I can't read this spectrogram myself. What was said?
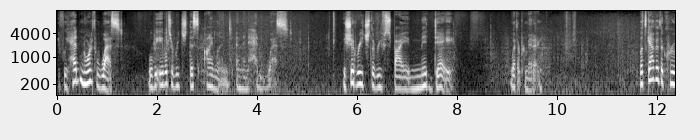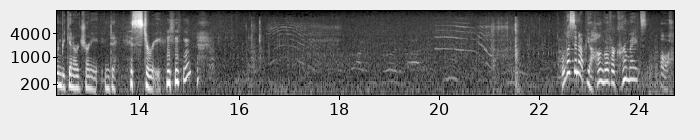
If we head northwest, we'll be able to reach this island and then head west. We should reach the reefs by midday, weather permitting. Let's gather the crew and begin our journey into history. Listen up, you hungover crewmates. Oh.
